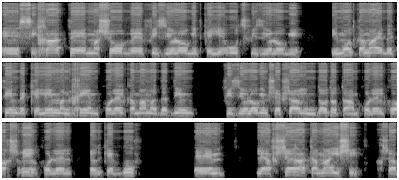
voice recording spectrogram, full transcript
אה, שיחת אה, משוב אה, פיזיולוגית כייעוץ פיזיולוגי, עם עוד כמה היבטים וכלים מנחים, כולל כמה מדדים פיזיולוגיים שאפשר למדוד אותם, כולל כוח שריר, כולל הרכב גוף, לאפשר התאמה אישית. עכשיו,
